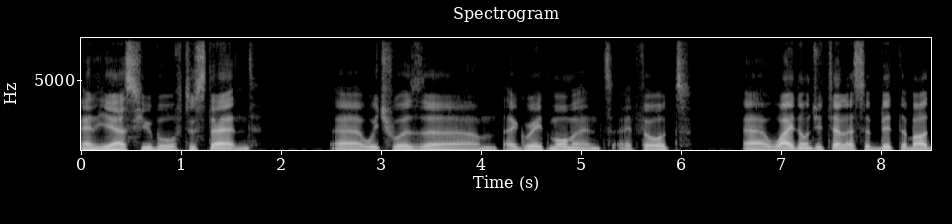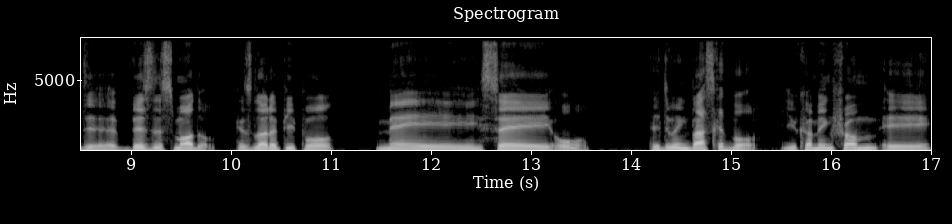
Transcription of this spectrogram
and he asked you both to stand, uh, which was um, a great moment, I thought. Uh, why don't you tell us a bit about the business model? Because a lot of people may say, oh, they're doing basketball. You're coming from a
